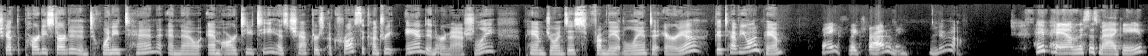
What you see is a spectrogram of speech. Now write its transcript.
She got the party started in 2010, and now MRTT has chapters across the country and internationally. Pam joins us from the Atlanta area. Good to have you on, Pam. Thanks. Thanks for having me. Yeah. Hey, Pam, this is Maggie.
